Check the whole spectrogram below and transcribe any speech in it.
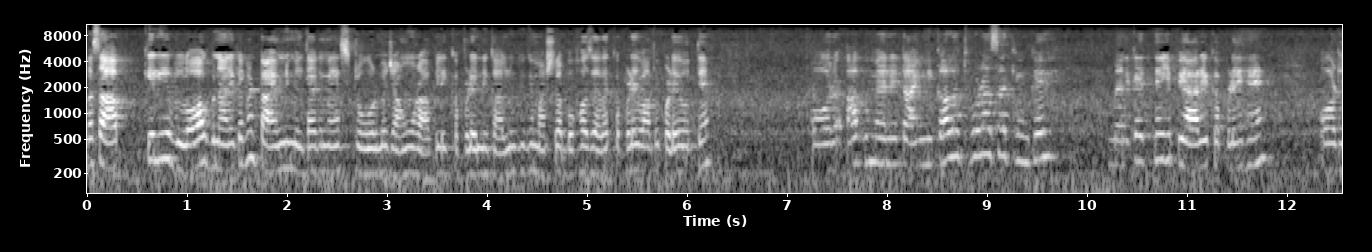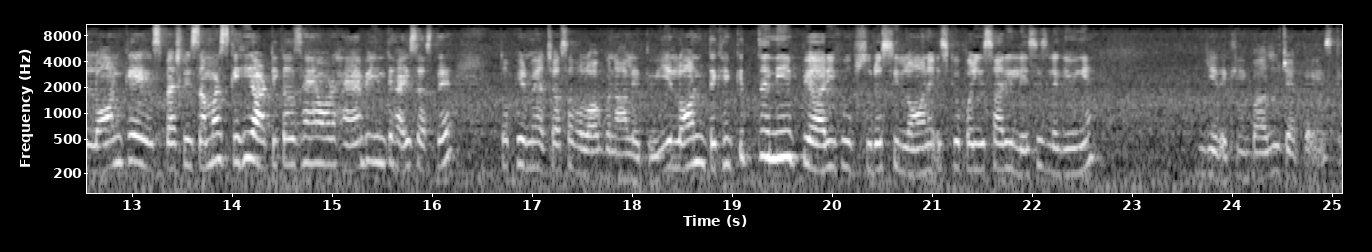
बस आपके लिए व्लॉग बनाने का ना टाइम नहीं मिलता कि मैं स्टोर में जाऊँ और आपके लिए कपड़े निकालूँ, क्योंकि माशाल्लाह बहुत ज़्यादा कपड़े वहाँ पे पड़े होते हैं। और अब मैंने टाइम निकाला थोड़ा सा, क्योंकि मैंने कहा इतने ये प्यारे कपड़े हैं। और लॉन के स्पेशली समर्स के ही आर्टिकल्स हैं और हैं भी इंतहाई सस्ते तो फिर मैं अच्छा सा व्लॉग बना लेती हूँ। ये लॉन देखें, कितनी प्यारी खूबसूरत सी लॉन है। इसके ऊपर ये सारी लेसेस लगी हुई हैं। ये देखें, बाजू चेक करें इसके।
